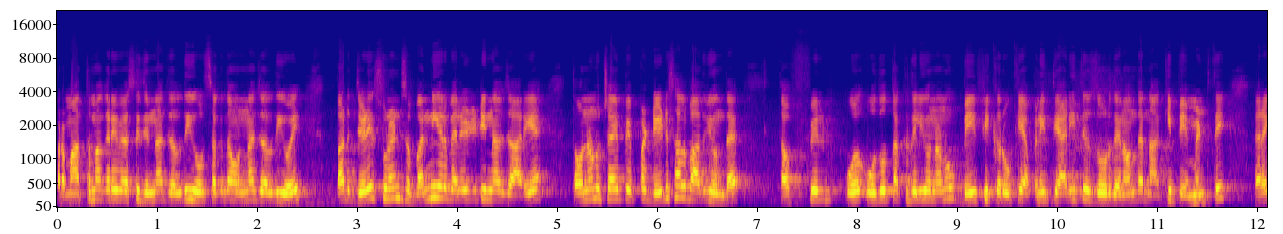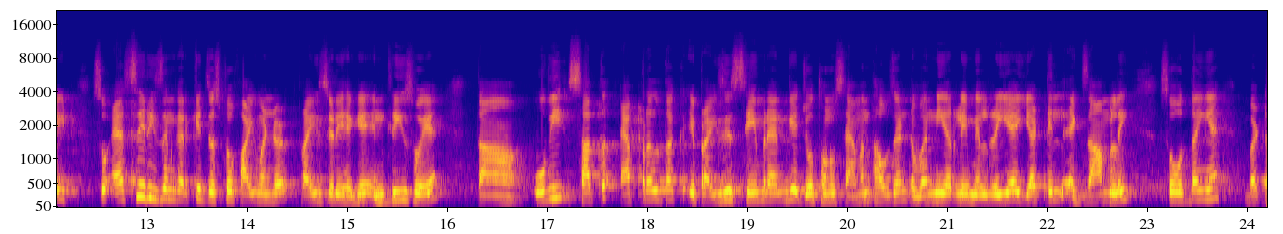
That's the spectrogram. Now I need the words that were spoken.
ਪ੍ਰਮਾਤਮਾ ਕਰੇ ਵੈਸੇ ਜਿੰਨਾ ਜਲਦੀ ਹੋ ਸਕਦਾ ਉਹਨਾਂ ਜਲਦੀ ਹੋਏ। ਪਰ ਜਿਹੜੇ ਸਟੂਡੈਂਟਸ 1 ਈਅਰ ਵੈਲਿਡਿਟੀ ਨਾਲ ਜਾ ਰਹੇ ਹੈ, ਤਾਂ ਉਹਨਾਂ ਨੂੰ ਚਾਹੇ ਪੇਪਰ ਡੇਢ ਸਾਲ ਬਾਅਦ ਵੀ ਹੁੰਦਾ ਹੈ, ਤਾਂ ਫਿਰ ਉਹ- ਉਦੋਂ ਤੱਕ ਦੇ ਲਈ ਉਹਨਾਂ ਨੂੰ ਬੇਫਿਕਰ ਹੋ ਕੇ ਆਪਣੀ ਤਿਆਰੀ ਤੇ ਜ਼ੋਰ ਦੇਣਾ ਹੁੰਦਾ ਨਾ ਕਿ ਪੇਮੈਂਟ ਤੇ ਰਾਈਟ ਸੋ ਐਸੇ ਰੀਜ਼ਨ ਕਰਕੇ ਜਸਟ ਉਹ 500 ਪ੍ਰਾਈਸ ਜਿਹੜੇ ਹੈਗੇ ਇਨਕਰੀਜ਼ ਹੋਏ ਹੈ। ਤਾਂ ਉਹ ਵੀ 7 ਅਪ੍ਰੈਲ ਤੱਕ ਇਹ ਪ੍ਰਾਈਸਿਸ ਸੇਮ ਰਹਿਣਗੇ ਜੋ ਤੁਹਾਨੂੰ 7000 1 ਈਅਰ ਲਈ ਮਿਲ ਰਹੀ ਹੈ ਜਾਂ ਟਿਲ ਐਗਜ਼ਾਮ ਲਈ। ਸੋ ਉਦਾਂ ਹੀ ਹੈ ਬਟ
